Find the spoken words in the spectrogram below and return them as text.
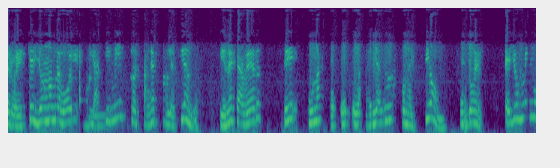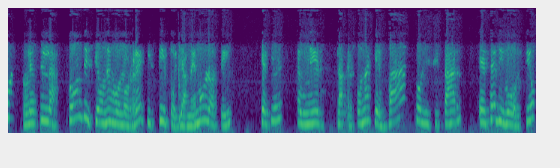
pero es que yo no me voy, y aquí mismo lo están estableciendo, tiene que haber, sí, una, eh, eh, eh, hay una conexión. Entonces, ellos mismos establecen las condiciones o los requisitos, llamémoslo así, que tiene que unir la persona que va a solicitar ese divorcio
